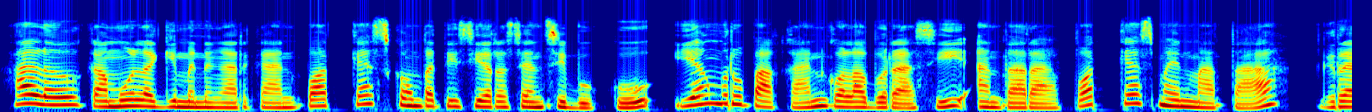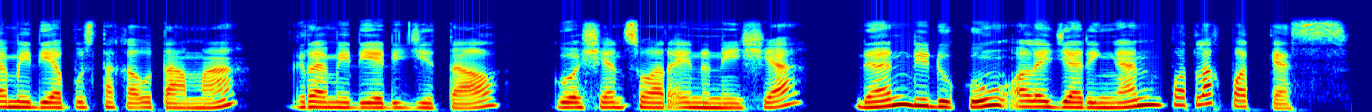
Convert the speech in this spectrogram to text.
Halo, kamu lagi mendengarkan podcast kompetisi resensi buku yang merupakan kolaborasi antara Podcast Main Mata, Gramedia Pustaka Utama, Gramedia Digital, Goshen Suara Indonesia, dan didukung oleh jaringan Potluck Podcast.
